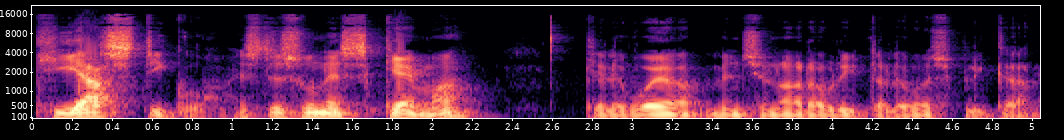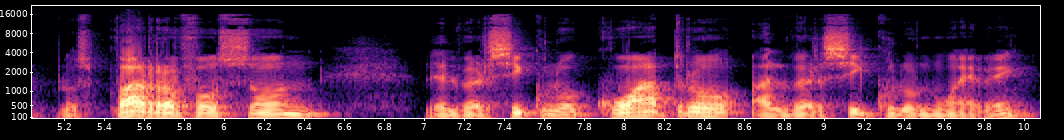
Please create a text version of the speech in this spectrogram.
quiástico. Este es un esquema que le voy a mencionar ahorita, le voy a explicar. Los párrafos son del versículo 4 al versículo 9,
